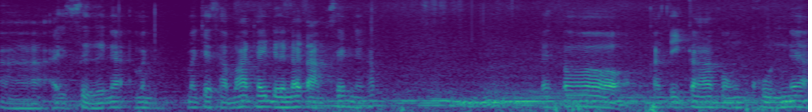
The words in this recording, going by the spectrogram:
อไอสือเนี่ยมันมันจะสามารถให้เดินได้ตามเส้นนะครับ แล้วก็กติกาของขุนเนี่ย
